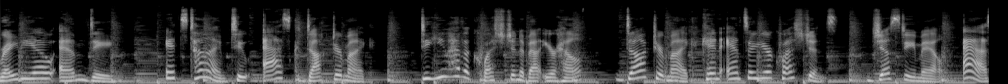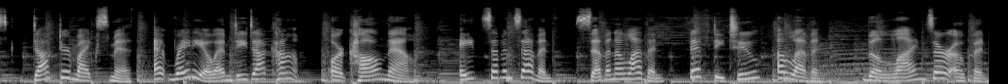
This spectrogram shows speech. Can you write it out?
Radio MD. It's time to Ask Dr. Mike. Do you have a question about your health? Dr. Mike can answer your questions. Just email ask Dr. Mike Smith at radiomd.com or call now 877 711 5211. The lines are open.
